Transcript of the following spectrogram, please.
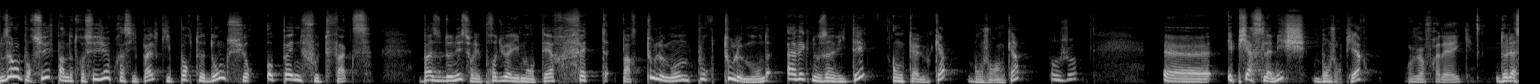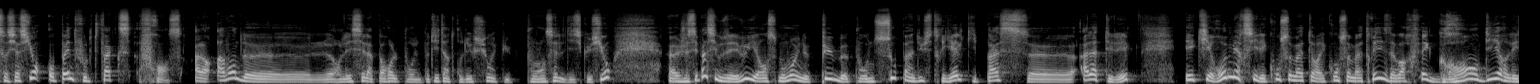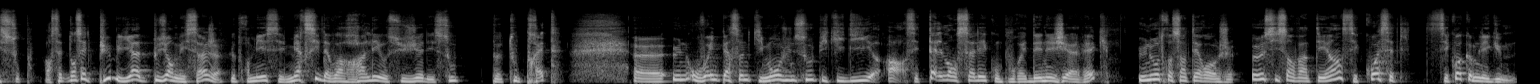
Nous allons poursuivre par notre sujet principal qui porte donc sur Open Food Facts, base de données sur les produits alimentaires faite par tout le monde pour tout le monde, avec nos invités, Anka Luca. Bonjour Anka. Bonjour. Euh, et Pierre Slamiche. Bonjour Pierre. Bonjour Frédéric. De l'association Open Food Facts France. Alors avant de leur laisser la parole pour une petite introduction et puis pour lancer la discussion, euh, je ne sais pas si vous avez vu, il y a en ce moment une pub pour une soupe industrielle qui passe euh, à la télé et qui remercie les consommateurs et consommatrices d'avoir fait grandir les soupes. Alors dans cette pub, il y a plusieurs messages. Le premier, c'est merci d'avoir râlé au sujet des soupes toutes prêtes. une, on voit une personne qui mange une soupe et qui dit oh, c'est tellement salé qu'on pourrait déneiger avec. Une autre s'interroge, E621, c'est quoi cette c'est quoi comme légume?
